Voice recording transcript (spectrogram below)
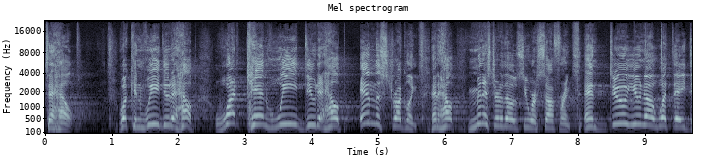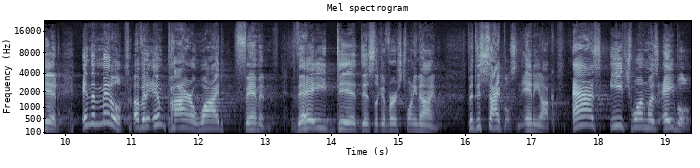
to help? What can we do to help? What can we do to help in the struggling and help minister to those who are suffering. And do you know what they did? In the middle of an empire wide famine, they did this. Look at verse 29. The disciples in Antioch, as each one was able,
